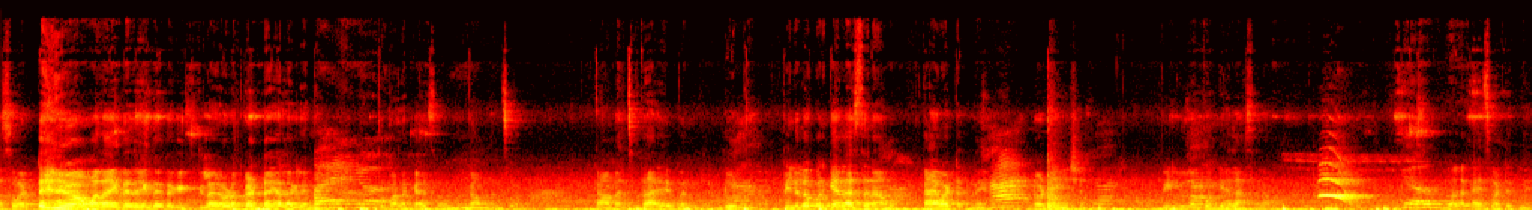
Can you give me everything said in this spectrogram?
असं वाटतंय. मला एकदा एकदा त्या व्यक्तीला एवढा कंटाळ यायला लागला ना. तुम्हाला काय सांगू? कामांचं. कामांचं तर आहे पण दूध पिलूला कोण घ्यायला असतं ना मग काय वाटत नाही. नो टेन्शन पिलूला कोण घ्यायला असतं ना मला काहीच वाटत नाही.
